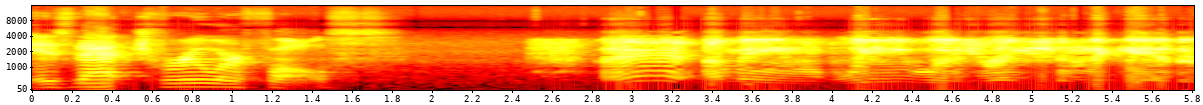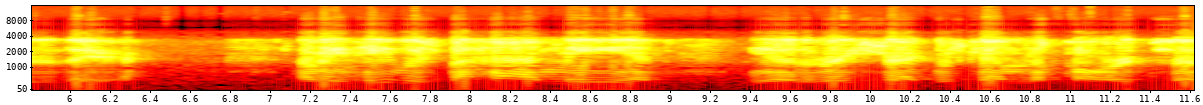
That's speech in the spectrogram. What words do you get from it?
Is that true or false? Eh, I mean, we was racing together there. I mean, he was behind me, and you know the racetrack was coming apart. So,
